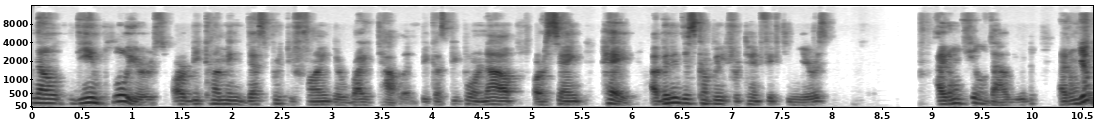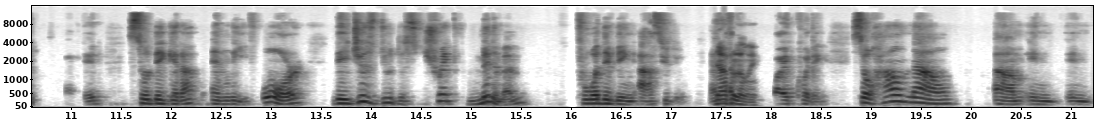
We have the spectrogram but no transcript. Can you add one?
now the employers are becoming desperate to find the right talent because people are now are saying hey i've been in this company for 10 15 years i don't feel valued. I don't yep. feel respected. So they get up and leave. Or they just do the strict minimum for what they're being asked to do. Definitely. by quitting. So how now um, in in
